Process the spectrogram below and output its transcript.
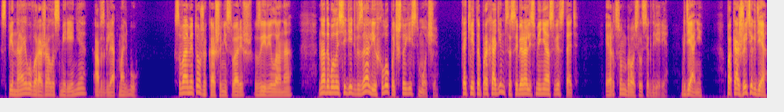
спина его выражала смирение, а взгляд — мольбу. «С вами тоже каши не сваришь», — заявила она. «Надо было сидеть в зале и хлопать, что есть мочи. Какие-то проходимцы собирались меня освистать». Эрцум бросился к двери. «Где они?» Покажите, где!»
